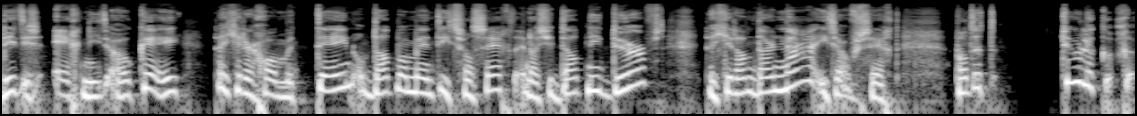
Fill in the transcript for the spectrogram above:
Dit is echt niet oké. dat je er gewoon meteen op dat moment iets van zegt. En als je dat niet durft, dat je dan daarna iets over zegt. Want het, tuurlijk,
